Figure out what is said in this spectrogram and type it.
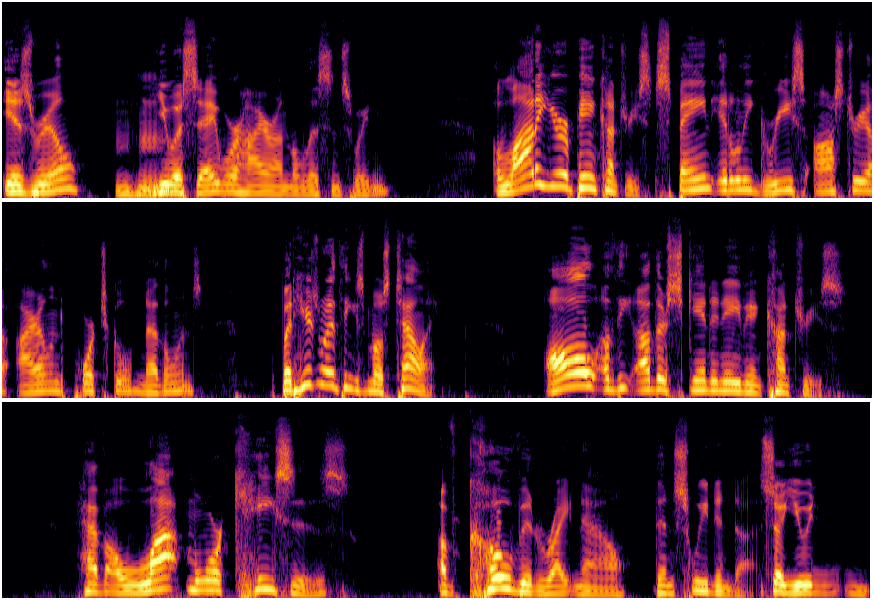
Israel, Mhm. USA were higher on the list than Sweden. A lot of European countries Spain, Italy, Greece, Austria, Ireland, Portugal, Netherlands. But here's what I think is most telling all of the other Scandinavian countries have a lot more cases of COVID right now than Sweden does. So you would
